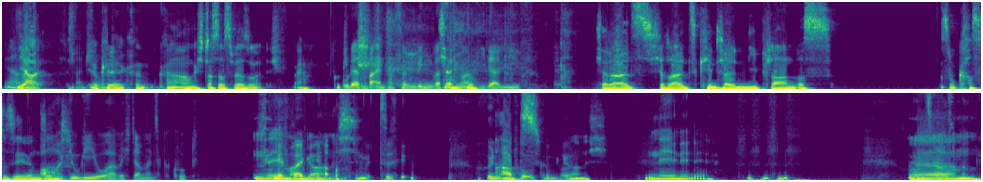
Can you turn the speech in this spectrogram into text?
Ja. Ja, ich mein okay, keine, keine Ahnung. Ich dachte, das wäre so. Ich, ja. Oder es war einfach so ein Ding, was immer wieder lief. Ich hatte als, ich hatte als Kind halt nie Plan, was so krasse Serien Oh, sind. Yu-Gi-Oh! habe ich damals geguckt. Nee, War gar nicht. Mit drin. Und Absolut Pokémon. gar nicht. Nee, nee, nee. Ähm,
